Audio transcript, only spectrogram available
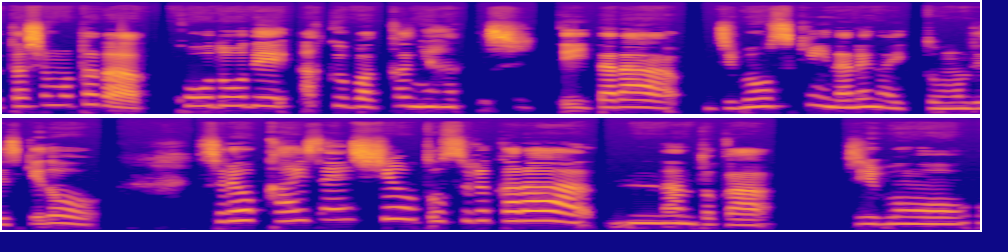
私もただ行動で悪ばっかり走っていたら自分を好きになれないと思うんですけど、それを改善しようとするから、なんとか自分を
